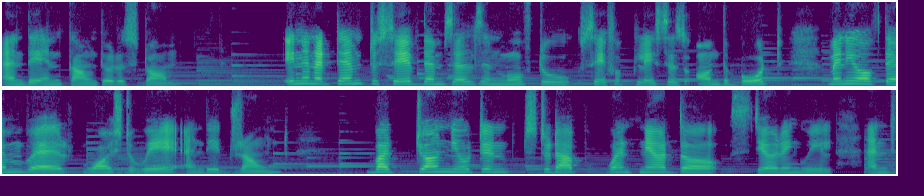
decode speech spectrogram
and they encountered a storm. In an attempt to save themselves and move to safer places on the boat, many of them were washed away and they drowned. But John Newton stood up, went near the steering wheel, and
